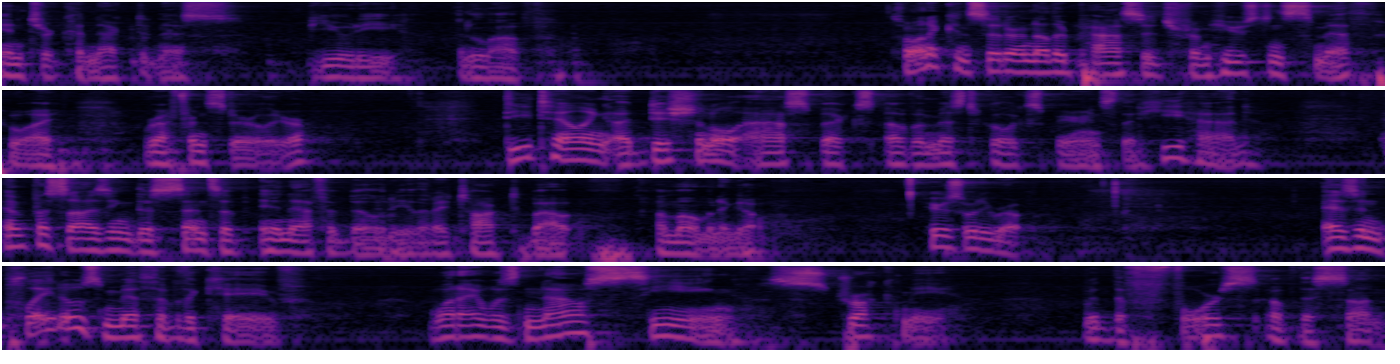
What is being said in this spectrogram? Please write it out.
interconnectedness, beauty, and love. So I want to consider another passage from Huston Smith, who I referenced earlier, detailing additional aspects of a mystical experience that he had, emphasizing this sense of ineffability that I talked about a moment ago. Here's what he wrote As in Plato's myth of the cave, what I was now seeing struck me with the force of the sun,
